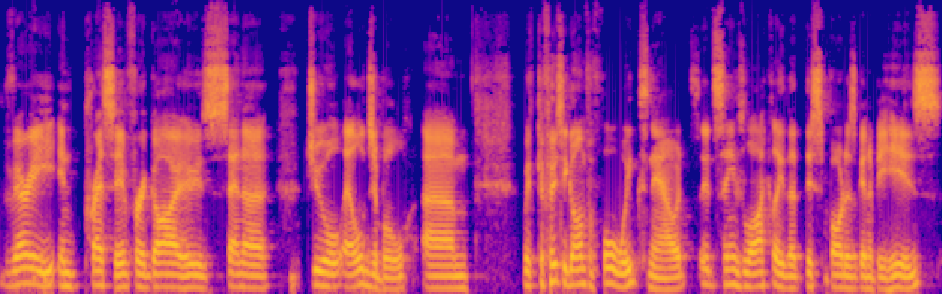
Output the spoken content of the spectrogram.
very impressive for a guy who's centre dual eligible. Um, with Kaufusi gone for four weeks now, it, it, seems likely that this spot is going to be his.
